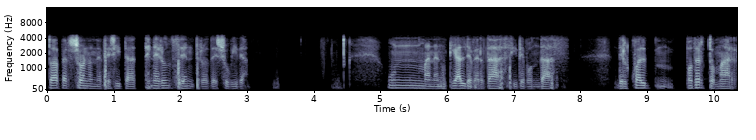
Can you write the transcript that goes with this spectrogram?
Toda persona necesita tener un centro de su vida, un manantial de verdad y de bondad, del cual mm, poder tomar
